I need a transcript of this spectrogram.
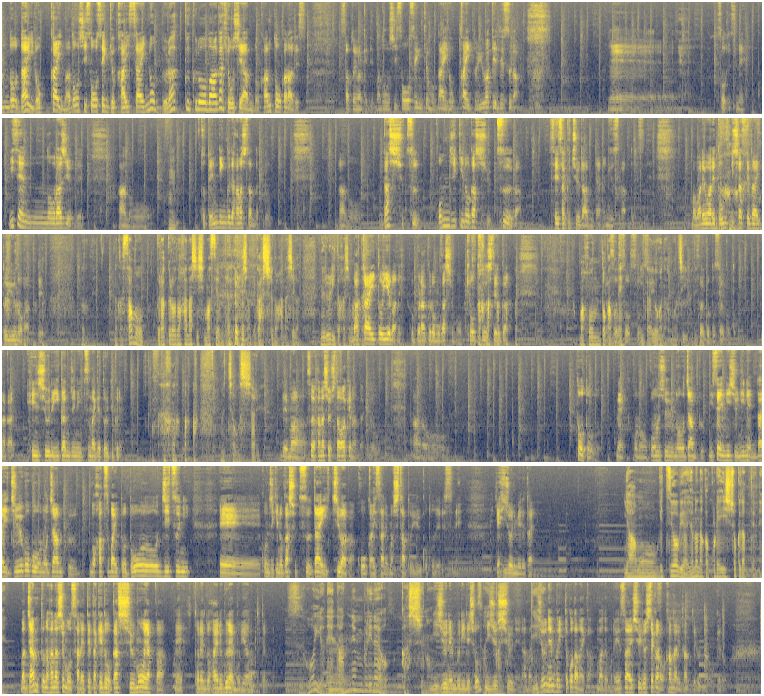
6回魔導士総選挙開催のブラッククローバーが表紙関東カラーです。さあというわけで魔導士総選挙も第6回というわけですがえー、そうですね。以前のラジオであの、うん、ちょっとエンディングで話したんだけどあのガッシュ2金色のガッシュ2が制作中だみたいなニュースがあってですね、まあ、我々ドンピシャ世代というのがあって。なんかさもブラクロの話しますよみたいなテンションで ガッシュの話が。ぬるりと始まった。魔界といえばねブラクロもガッシュも共通してるから。まあ本とかもね似たようなモチーフで、ね、そういうことそういうこと。なんか編集でいい感じにつなげといてくれ むっちゃおっしゃるでまあそういう話をしたわけなんだけどあのとうとうね、この今週のジャンプ、2022年第15号のジャンプの発売と同日に、えー、金色のガッシュ2第1話が公開されましたということでですね。いや、非常にめでたい。いや、もう月曜日は世の中これ一色だったよね。まあ、ジャンプの話もされてたけど、ガッシュもやっぱね、トレンド入るぐらい盛り上がってたよね。すごいよね、何年ぶりだよガッシュの20年ぶりでしょ？20周年。あ、まあ、20年ぶりってことはないか。まあでも連載終了してからはかなり経ってるんだろうけど。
